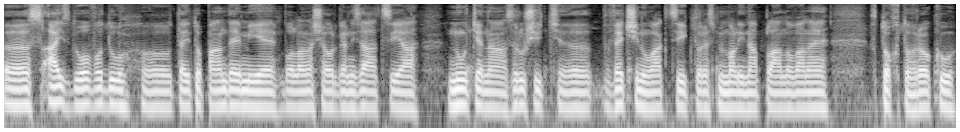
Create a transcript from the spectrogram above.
E, aj z dôvodu e, tejto pandémie bola naša organizácia nútená zrušiť väčšinu akcií, ktoré sme mali naplánované v tohto roku,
